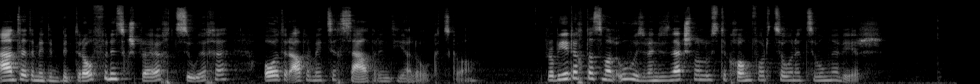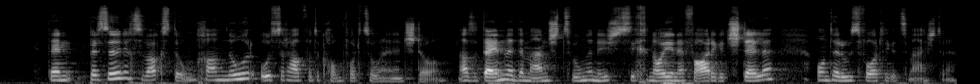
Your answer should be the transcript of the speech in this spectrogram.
entweder mit dem Betroffenen das Gespräch zu suchen oder aber mit sich selber in Dialog zu gehen. Probier doch das mal aus, wenn du das nächste Mal aus der Komfortzone gezwungen wirst. Denn persönliches Wachstum kann nur außerhalb der Komfortzone entstehen. Also dann, wenn der Mensch gezwungen ist, sich neuen Erfahrungen zu stellen und Herausforderungen zu meistern.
